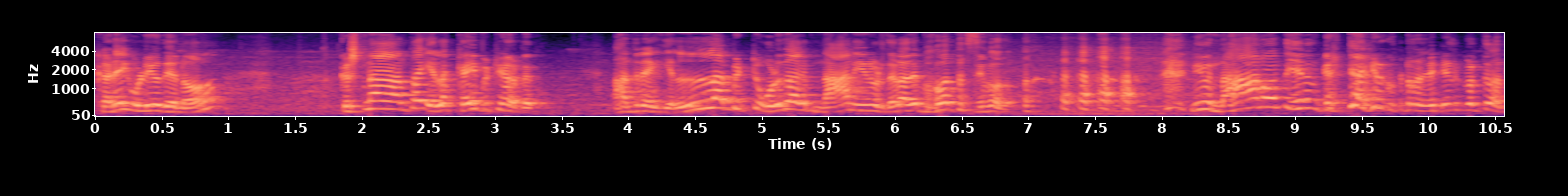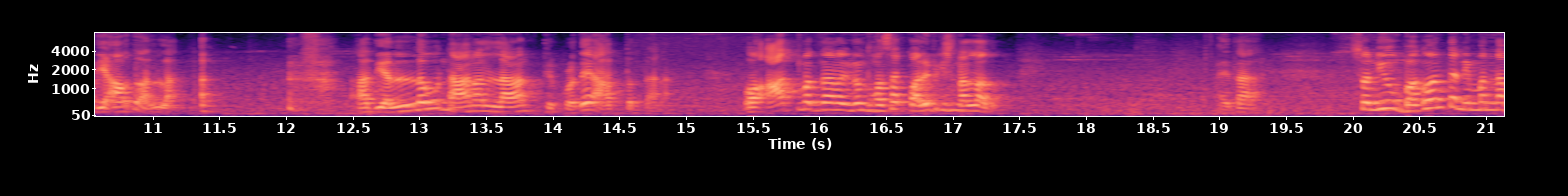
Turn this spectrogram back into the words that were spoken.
ಕಡೆಗೆ ಉಳಿಯೋದೇನೋ ಕೃಷ್ಣ ಅಂತ ಎಲ್ಲ ಕೈ ಬಿಟ್ಟು ಹೇಳಬೇಕು. ಆದರೆ ಎಲ್ಲ ಬಿಟ್ಟು ಉಳಿದಾಗ ನಾನು ಏನು ಹೇಳ್ತಾರೆ ಅದೇ ಭಗವಂತ ಸಿಗೋದು. ನೀವು ನಾನು ಅಂತ ಏನೇನು ಗಟ್ಟಿಯಾಗಿ ಹೇಳ್ಕೊಟ್ರೆ ಹೇಳ್ಕೊಡ್ತೀವಿ, ಅದು ಯಾವುದೂ ಅಲ್ಲ. ಅದೆಲ್ಲವೂ ನಾನಲ್ಲ ಅಂತ ತಿಳ್ಕೊಳ್ಳೋದೇ ಆತ್ಮಜ್ಞಾನ. ಓ, ಆತ್ಮಜ್ಞಾನ ಇನ್ನೊಂದು ಹೊಸ ಕ್ವಾಲಿಫಿಕೇಶನ್ ಅಲ್ಲ ಅದು. ಆಯಿತಾ? ಸೊ ನೀವು ಭಗವಂತ ನಿಮ್ಮನ್ನು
